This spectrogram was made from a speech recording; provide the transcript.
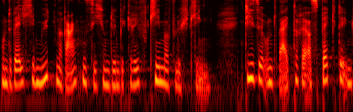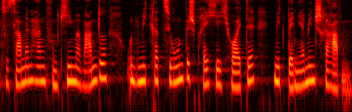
Und welche Mythen ranken sich um den Begriff Klimaflüchtling? Diese und weitere Aspekte im Zusammenhang von Klimawandel und Migration bespreche ich heute mit Benjamin Schraven.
